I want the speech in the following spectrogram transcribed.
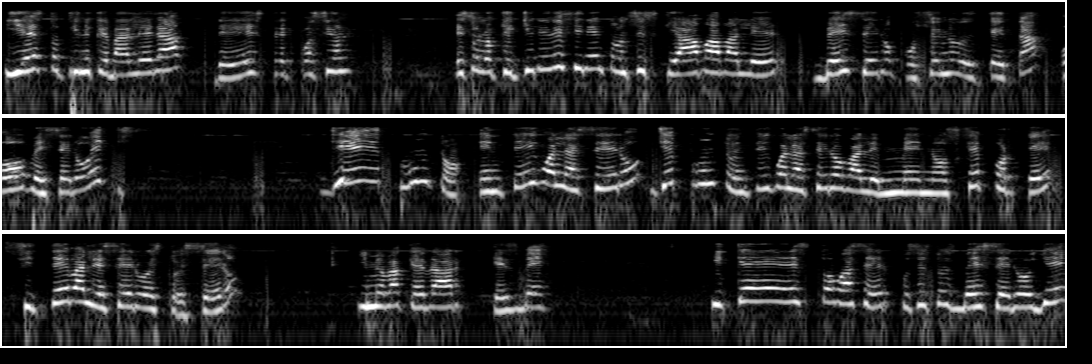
Y esto tiene que valer A de esta ecuación. Eso lo que quiere decir entonces que A va a valer B0 coseno de teta o B0X. Y punto en T igual a 0, Y punto en T igual a 0 vale menos G por T. Si T vale 0, esto es 0. Y me va a quedar que es B. ¿Y qué esto va a ser? Pues esto es B0Y.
